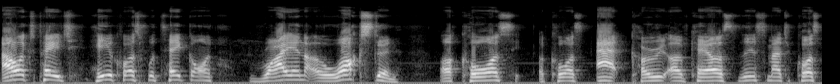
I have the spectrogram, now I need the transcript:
Alex Page he of course will take on Ryan Loxton. Of course of course at Code of Chaos. This match of course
